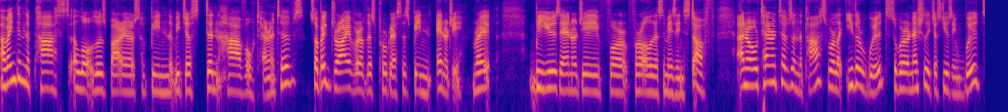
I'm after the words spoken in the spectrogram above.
I think in the past, a lot of those barriers have been that we just didn't have alternatives. So a big driver of this progress has been energy, right? We use energy for for all of this amazing stuff. And our alternatives in the past were like either wood. So we're initially just using wood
